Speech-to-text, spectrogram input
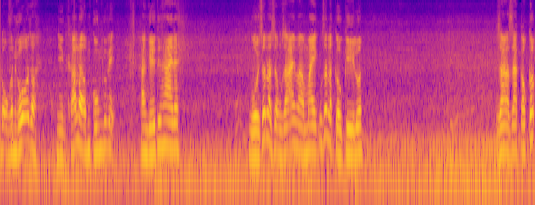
độ vân gỗ rồi, nhìn khá là ấm cúng quý vị. Hàng ghế thứ hai đây. Ngồi rất là rộng rãi và may cũng rất là cầu kỳ luôn. Da là da cao cấp.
